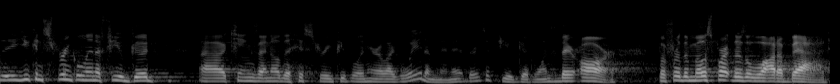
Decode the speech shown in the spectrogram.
you can sprinkle in a few good uh, kings. I know the history people in here are like, wait a minute, there's a few good ones. There are. But for the most part, there's a lot of bad.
